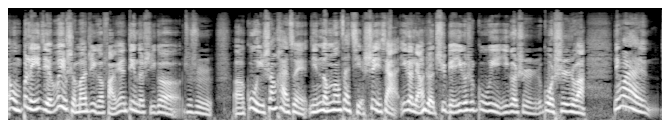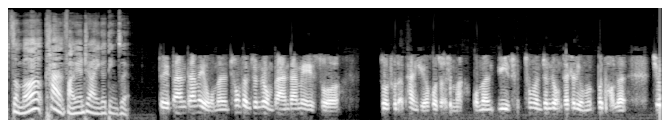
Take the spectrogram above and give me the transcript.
哎，我们不理解为什么这个法院定的是一个就是呃故意伤害罪，您能不能再解释一下一个两者区别？一个是故意，一个是过失，是吧？另外，怎么看法院这样一个定罪？对办案单位，我们充分尊重办案单位所做出的判决或者什么，我们予以充分尊重。在这里我们不讨论。就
